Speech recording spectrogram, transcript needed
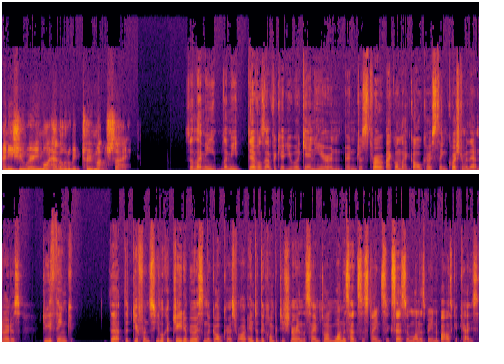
an issue where he might have a little bit too much say. So let me let me devil's advocate you again here and, and just throw it back on that Gold Coast thing. Question without notice. Do you think that the difference you look at GWS and the Gold Coast, right, entered the competition around the same time. One has had sustained success and one has been a basket case.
